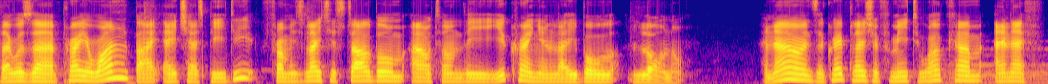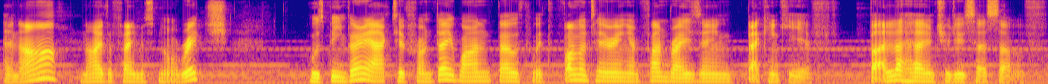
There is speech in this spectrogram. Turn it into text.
That was uh, Prayer One by HSPD from his latest album out on the Ukrainian label Lono. And now it's a great pleasure for me to welcome NFNR, neither famous nor rich, who's been very active from day one, both with volunteering and fundraising back in Kiev. But I'll let her introduce herself.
